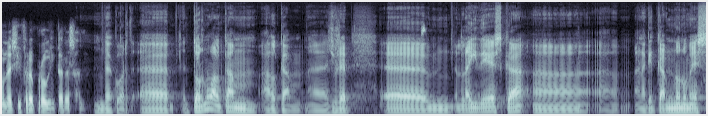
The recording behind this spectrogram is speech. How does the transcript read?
una xifra prou interessant. D'acord. Eh, torno al camp, al camp. Eh, Josep, eh, la idea és que eh, en aquest camp no només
